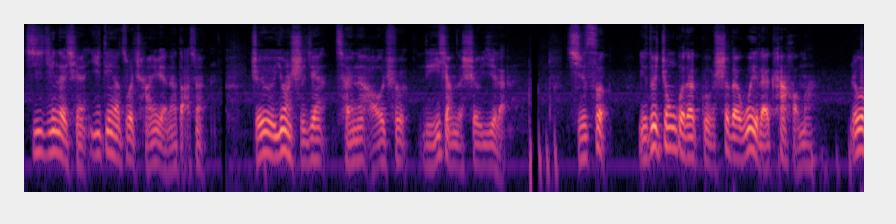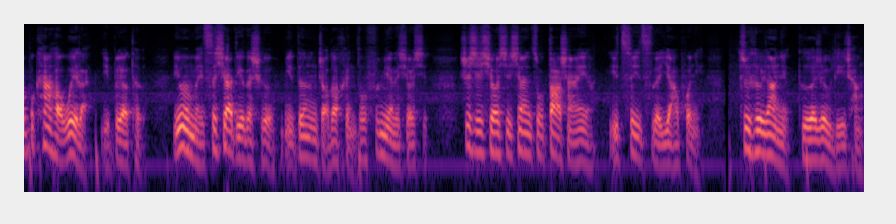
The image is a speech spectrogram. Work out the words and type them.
基金的钱一定要做长远的打算，只有用时间才能熬出理想的收益来。其次，你对中国的股市的未来看好吗？如果不看好未来，你不要投，因为每次下跌的时候，你都能找到很多负面的消息，这些消息像一座大山一样，一次一次的压迫你，最后让你割肉离场。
